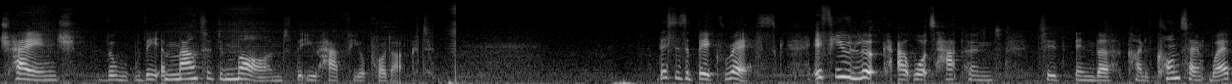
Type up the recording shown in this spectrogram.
change the, the amount of demand that you have for your product. This is a big risk. If you look at what's happened to, in the kind of content web,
